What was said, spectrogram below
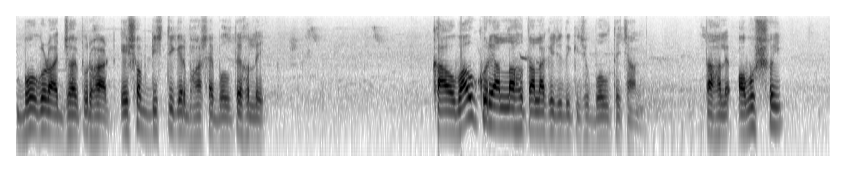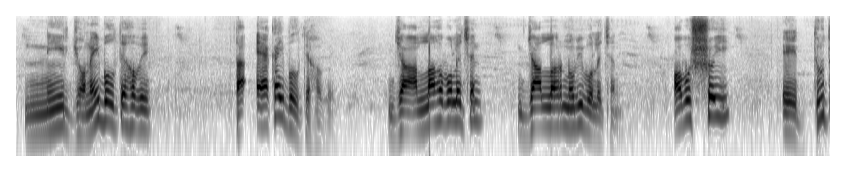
বগুড়া, জয়পুরহাট এসব ডিস্ট্রিক্টের ভাষায় বলতে হলে কাউবাউ করে আল্লাহ তালাকে যদি কিছু বলতে চান, তাহলে অবশ্যই নির্জনেই বলতে হবে, তা একাই বলতে হবে। যা আল্লাহ বলেছেন, যা আল্লাহর নবী বলেছেন, অবশ্যই এই দ্রুত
